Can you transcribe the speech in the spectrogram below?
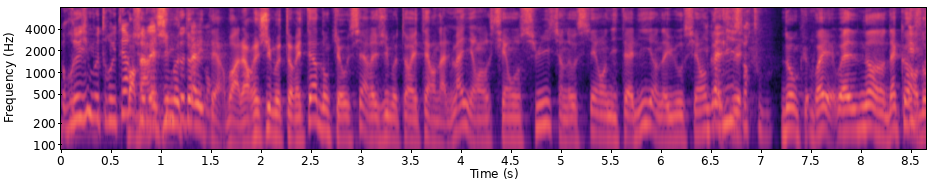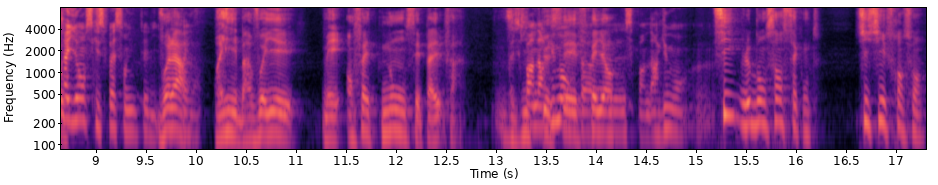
régime autoritaire, je régime autoritaire. Bon, alors régime autoritaire, donc il y a aussi un régime autoritaire en Allemagne, il y en a aussi en Suisse, il y en a aussi en Italie, il y en a eu aussi en Grèce. Italie surtout. Donc, ouais, non, d'accord. Effrayant ce qui se passe en Italie. Voilà. Oui, bah voyez, mais en fait, non, c'est pas. Enfin, vous C'est dites pas un que argument. c'est ça, effrayant. euh, C'est pas un argument. euh. Si, le bon sens, ça compte. Si, si, François.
